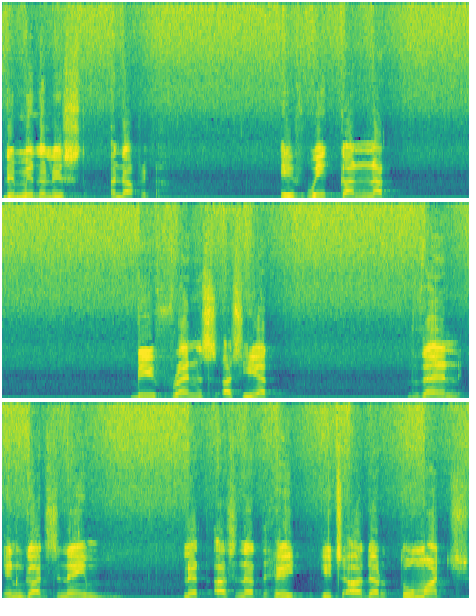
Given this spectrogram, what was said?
the Middle East and Africa. If we cannot be friends as yet, then in God's name, let us not hate each other too much.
